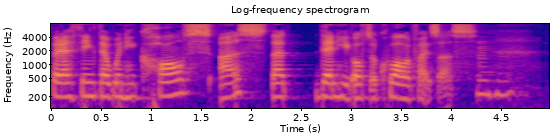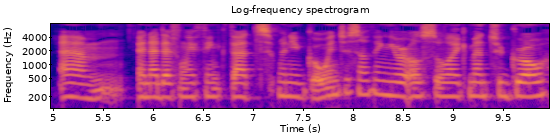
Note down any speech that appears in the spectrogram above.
but I think that when he calls us that then he also qualifies us mm-hmm. um, and I definitely think that when you go into something you're also like meant to grow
